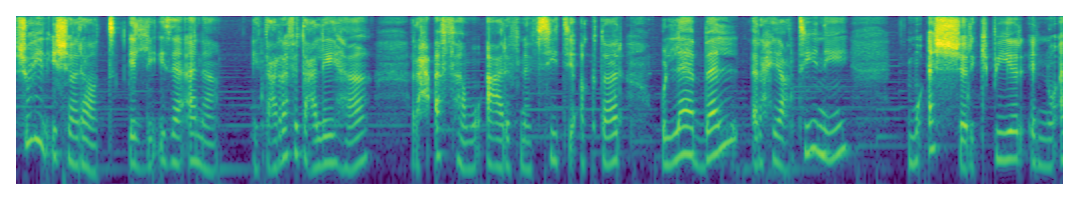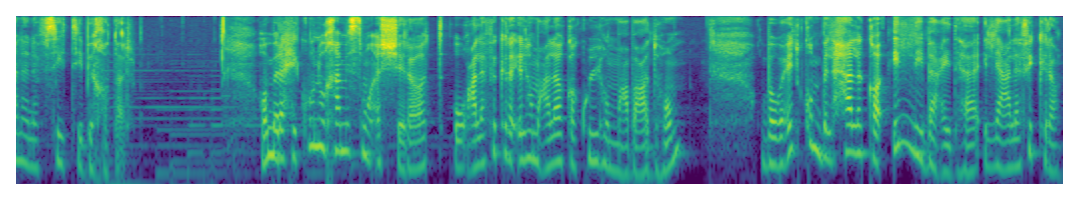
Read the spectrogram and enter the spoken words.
شو هي الإشارات اللي إذا أنا اتعرفت عليها رح أفهم وأعرف نفسيتي أكتر ولا بل رح يعطيني مؤشر كبير إنه أنا نفسيتي بخطر. هم رح يكونوا خمس مؤشرات وعلى فكرة إلهم علاقة كلهم مع بعضهم. وبوعدكم بالحلقة اللي بعدها اللي على فكرة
